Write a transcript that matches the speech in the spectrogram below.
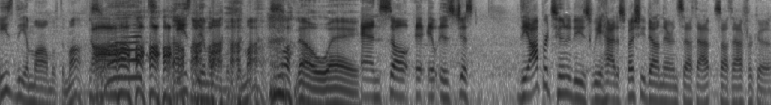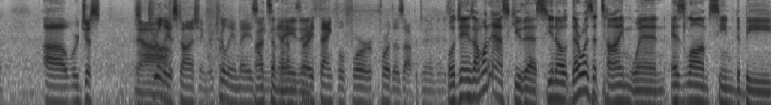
He's the imam of the mosque. He's the imam of the mosque. no way. And so it, it was just the opportunities we had, especially down there in South Af- South Africa, uh, were just truly astonishing. They're truly amazing. That's and amazing. I'm very thankful for for those opportunities. Well, James, I want to ask you this. You know, there was a time when Islam seemed to be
